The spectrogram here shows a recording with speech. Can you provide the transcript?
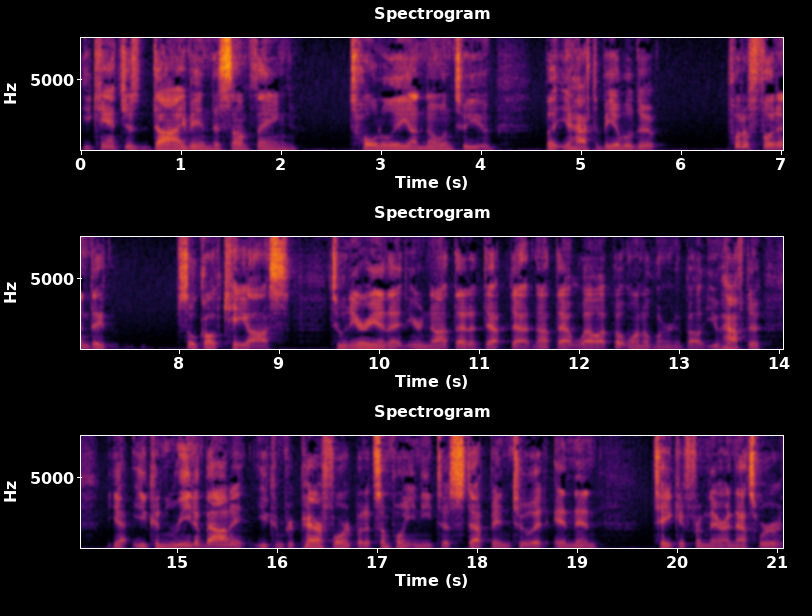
You can't just dive into something totally unknown to you, but you have to be able to put a foot into so-called chaos to an area that you're not that adept at, not that well at, but want to learn about. You have to yeah, you can read about it, you can prepare for it, but at some point you need to step into it and then take it from there, and that's where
